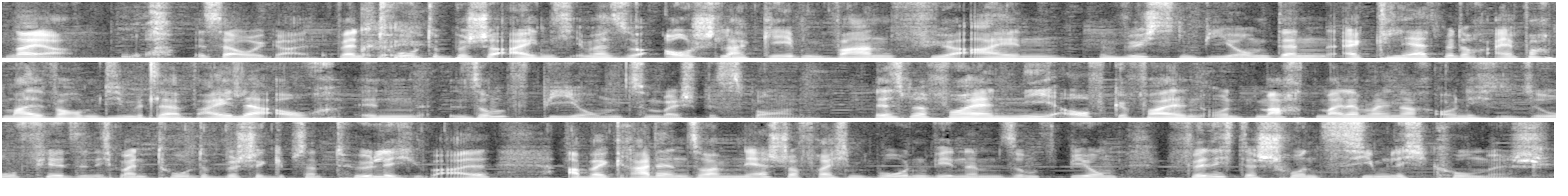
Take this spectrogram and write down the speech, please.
Naja, Boah. ist ja auch egal. Wenn Okay. tote Büsche eigentlich immer so ausschlaggebend waren für ein Wüstenbiom, dann erklärt mir doch einfach mal, warum die mittlerweile auch in Sumpfbiomen zum Beispiel spawnen. Ist mir vorher nie aufgefallen und macht meiner Meinung nach auch nicht so viel Sinn. Ich meine, tote Büsche gibt es natürlich überall, aber gerade in so einem nährstoffreichen Boden wie in einem Sumpfbiom finde ich das schon ziemlich komisch.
